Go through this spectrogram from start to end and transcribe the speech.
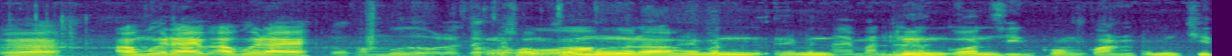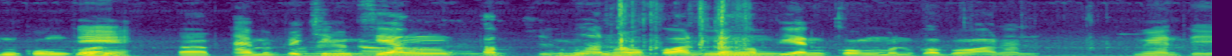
เออ เอามือใดเอามือใดต้องคำมือแล้วต้องสองสามมื้อแล้วให้มันให้มันให้มัน ลึงก่อนชินกงก่อนให้มันชินกงก่อน นี่ครับให้มันไปชินเสียงกับเฮือนเฮาก่อนอืมจังก็เปลี่ยนกงมันก็บ่อันนั้นแม่นติ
